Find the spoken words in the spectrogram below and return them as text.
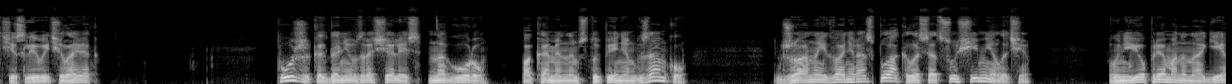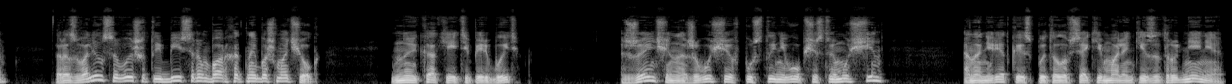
счастливый человек. Позже, когда они возвращались на гору по каменным ступеням к замку, Джоанна едва не расплакалась от сущей мелочи. У нее прямо на ноге развалился вышитый бисером бархатный башмачок. Ну и как ей теперь быть? Женщина, живущая в пустыне в обществе мужчин, она нередко испытывала всякие маленькие затруднения,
